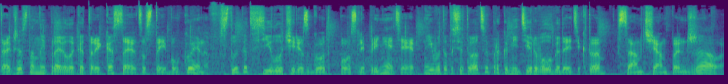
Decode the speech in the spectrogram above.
Также основные правила, которые касаются стейблкоинов, вступят в силу через год после принятия. И вот эту ситуацию прокомментировал, угадайте кто, сам Чан Пенджао.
